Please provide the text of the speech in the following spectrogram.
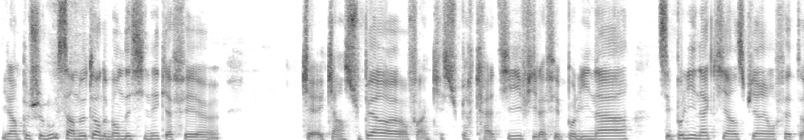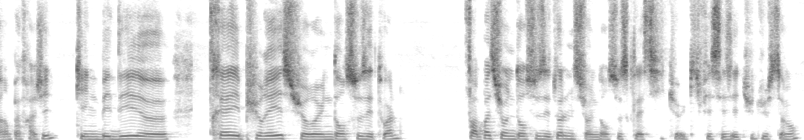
Il est un peu chelou. C'est un auteur de bande dessinée qui a fait qui, est un super, euh, enfin, qui est super créatif. Il a fait Paulina. C'est Paulina qui a inspiré en fait Un pas fragile, qui est une BD euh, très épurée sur une danseuse étoile. Enfin, pas sur une danseuse étoile, mais sur une danseuse classique euh, qui fait ses études justement.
